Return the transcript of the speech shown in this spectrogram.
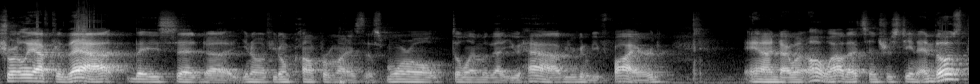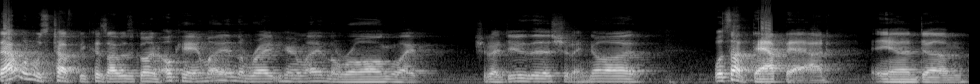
shortly after that, they said, uh, you know, if you don't compromise this moral dilemma that you have, you're gonna be fired. And I went, oh wow, that's interesting. And those that one was tough because I was going, okay, am I in the right here? Am I in the wrong? Like, should I do this? Should I not? Well, it's not that bad. And um,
